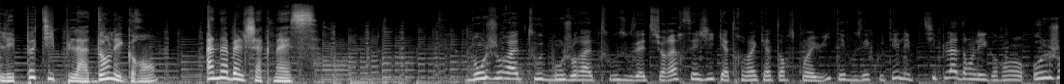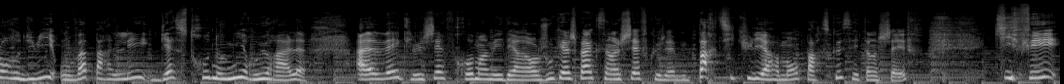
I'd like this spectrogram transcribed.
Les petits plats dans les grands, Annabelle Chakmes. Bonjour à toutes, bonjour à tous, vous êtes sur RCJ 94.8 et vous écoutez les petits plats dans les grands. Aujourd'hui, on va parler gastronomie rurale avec le chef Romain Médère. Alors je vous cache pas que c'est un chef que j'aime particulièrement parce que c'est un chef qui fait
